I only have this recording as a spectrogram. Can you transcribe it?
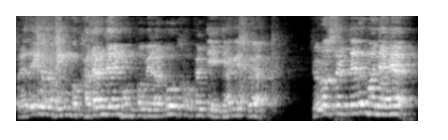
그래서 이거 선생님 뭐 가장자리 문법이라고 수업할 때 얘기하겠고요. 이랬을 때는 뭐냐면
